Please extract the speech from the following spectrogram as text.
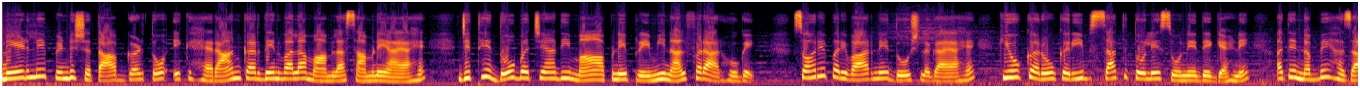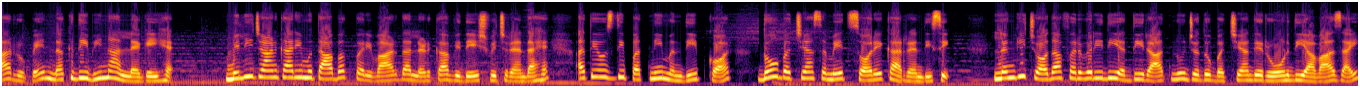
ਨੇੜਲੇ ਪਿੰਡ ਸ਼ਤਾਬਗੜ੍ਹ ਤੋਂ ਇੱਕ ਹੈਰਾਨ ਕਰ ਦੇਣ ਵਾਲਾ ਮਾਮਲਾ ਸਾਹਮਣੇ ਆਇਆ ਹੈ, ਜਿੱਥੇ ਦੋ ਬੱਚਿਆਂ ਦੀ ਮਾਂ ਆਪਣੇ ਪ੍ਰੇਮੀ ਨਾਲ ਫਰਾਰ ਹੋ ਗਈ। ਸਹੁਰੇ ਪਰਿਵਾਰ ਨੇ ਦੋਸ਼ ਲਗਾਇਆ ਹੈ ਕਿ ਉਹ ਘਰੋਂ ਕਰੀਬ 7 ਤੋਲੇ ਸੋਨੇ ਦੇ ਗਹਿਣੇ ਅਤੇ 90000 ਰੁਪਏ ਨਕਦੀ ਵੀ ਨਾਲ ਲੈ ਗਈ ਹੈ। ਮਿਲੀ ਜਾਣਕਾਰੀ ਮੁਤਾਬਕ ਪਰਿਵਾਰ ਦਾ ਲੜਕਾ ਵਿਦੇਸ਼ ਵਿੱਚ ਰਹਿੰਦਾ ਹੈ ਅਤੇ ਉਸ ਦੀ ਪਤਨੀ ਮਨਦੀਪ ਕੌਰ, ਦੋ ਬੱਚਿਆਂ ਸਮੇਤ ਸਹੁਰੇ ਘਰ ਰਹਿੰਦੀ ਸੀ। ਲੰਗੀ 14 ਫਰਵਰੀ ਦੀ ਅੱਧੀ ਰਾਤ ਨੂੰ ਜਦੋਂ ਬੱਚਿਆਂ ਦੇ ਰੋਣ ਦੀ ਆਵਾਜ਼ ਆਈ,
